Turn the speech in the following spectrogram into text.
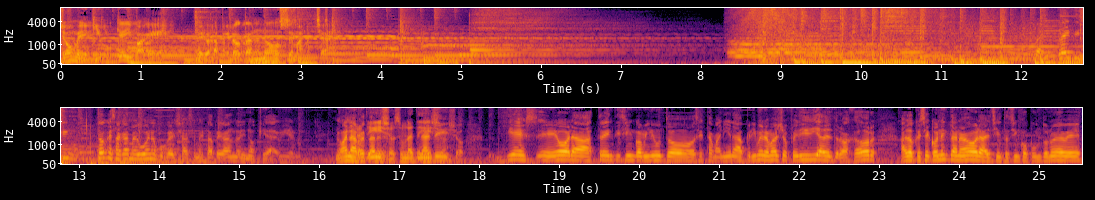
Yo me equivoqué y pagué, pero la pelota no se mancha. Bueno, 35. Tengo que sacarme el bueno porque ya se me está pegando y no queda bien. Me van a retar. Latillo, es un latillo. 10 eh, horas 35 minutos esta mañana, primero de mayo, feliz día del trabajador. A los que se conectan ahora al 105.9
